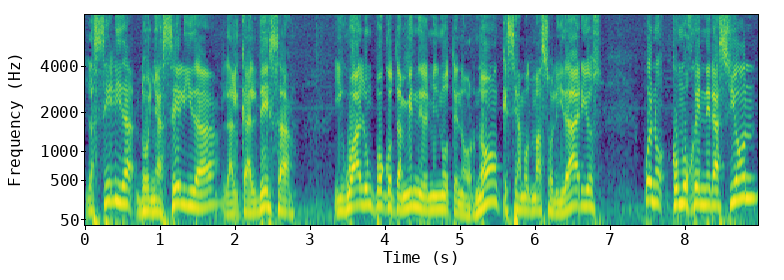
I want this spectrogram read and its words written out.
La Célida, doña Célida, la alcaldesa, igual un poco también del mismo tenor, ¿no? Que seamos más solidarios. Bueno, como generación,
